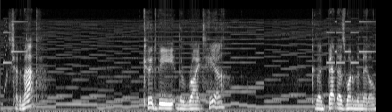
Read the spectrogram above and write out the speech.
Let's check the map. Could be the right here. Because I bet there's one in the middle.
